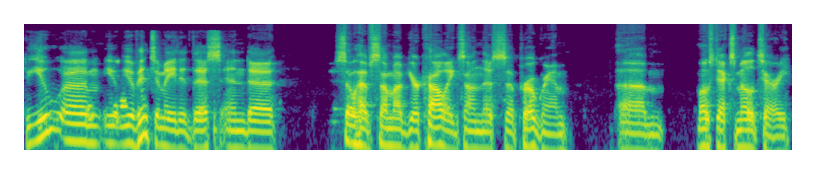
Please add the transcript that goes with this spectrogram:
Do you, um, you you've intimated this, and uh, so have some of your colleagues on this uh, program, um, most ex-military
